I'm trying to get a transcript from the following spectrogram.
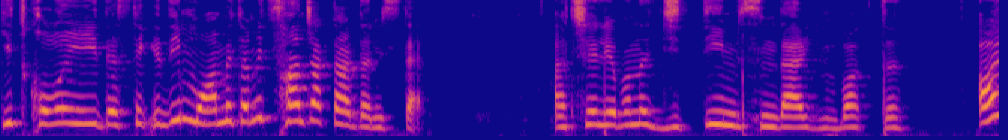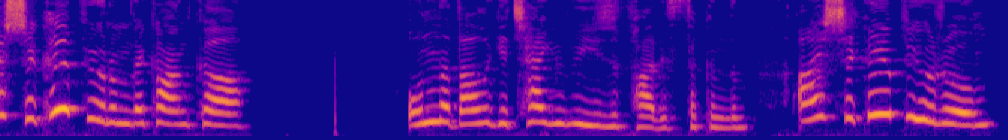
Git kolonyayı desteklediğim Muhammed Hamit Sancaklar'dan iste. Açelya bana ciddi misin der gibi baktı. Ay şaka yapıyorum de kanka. Onunla dalga geçer gibi bir yüz ifadesi takındım. Ay şaka yapıyorum.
